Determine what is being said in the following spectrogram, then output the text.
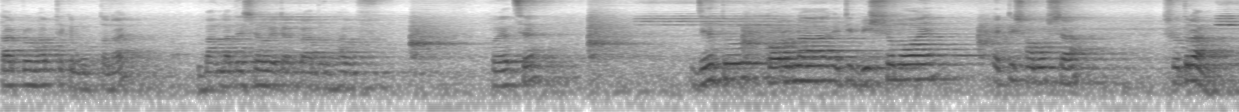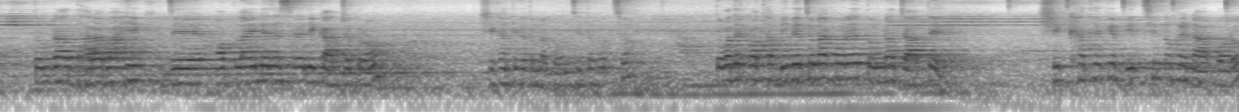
তার প্রভাব থেকে মুক্ত নয়। বাংলাদেশেও এটার প্রাদুর্ভাব হয়েছে। যেহেতু করোনা এটি বিশ্বময় একটি সমস্যা, সুতরাং তোমরা ধারাবাহিক যে অফলাইনে যে শ্রেণি কার্যক্রম, সেখান থেকে তোমরা বঞ্চিত হচ্ছ। তোমাদের কথা বিবেচনা করে তোমরা যাতে শিক্ষা থেকে বিচ্ছিন্ন হয়ে না পড়ো,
